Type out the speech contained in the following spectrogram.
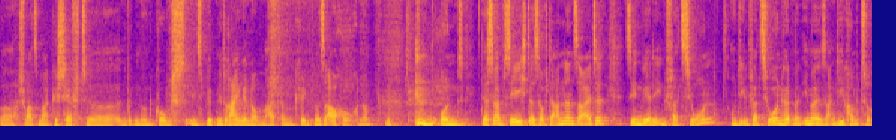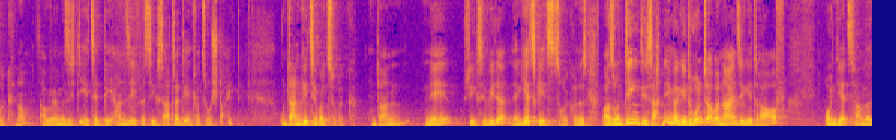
äh, Schwarzmarktgeschäfte, Nutten und Koks ins BIP mit reingenommen hat, dann kriegt man es auch hoch. Ne? Und deshalb sehe ich das auf der anderen Seite, sehen wir die Inflation und die Inflation hört man immer sagen, die kommt zurück. Ne? Aber wenn man sich die EZB ansieht, was sie gesagt hat, die Inflation steigt, und dann geht sie aber zurück. Und dann, nee, stieg sie wieder, jetzt geht es zurück. Und das war so ein Ding, die sagten immer, geht runter, aber nein, sie geht rauf. Und jetzt haben wir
